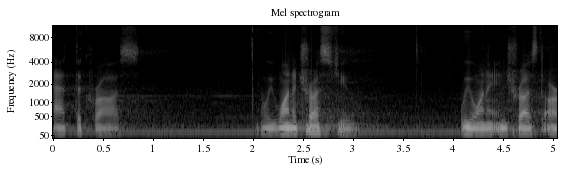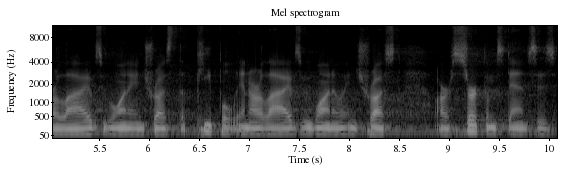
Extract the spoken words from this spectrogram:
at the cross. And we want to trust you. We want to entrust our lives. We want to entrust the people in our lives. We want to entrust our circumstances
